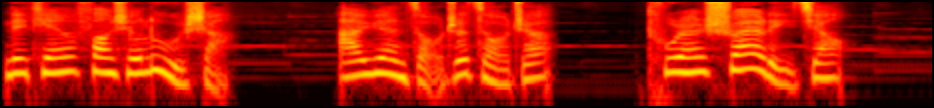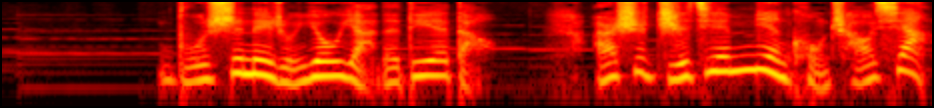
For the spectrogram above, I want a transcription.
那天放学路上，阿苑走着走着，突然摔了一跤。不是那种优雅的跌倒，而是直接面孔朝下，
